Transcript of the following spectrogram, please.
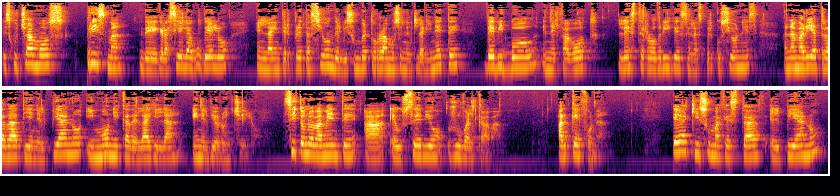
Escuchamos Prisma de Graciela Agudelo en la interpretación de Luis Humberto Ramos en el clarinete, David Ball en el fagot, Lester Rodríguez en las percusiones, Ana María Tradati en el piano y Mónica del Águila en el violonchelo. Cito nuevamente a Eusebio Rubalcaba. Arquéfona. He aquí su majestad el piano,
